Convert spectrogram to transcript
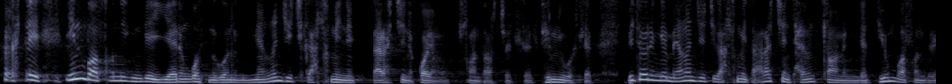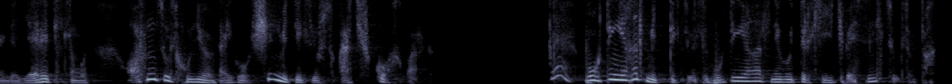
Гэтэ энэ болгоныг ингээ ярингуут нөгөө нэг мянган жижиг алхмын нэг дараачийн гоё юм толгоонд орж ирлээ. Тэрний үг гэхэлэр бид хоёр ингээ мянган жижиг алхмын дараачийн 57 хоног ингээ юм болгон дэр ингээ яриад эхлэнгуут олон зүйл хүний хувьд айгүй шин мэдээлэл ерөөс гарч ирэхгүй байх баг. Бүгдийнх нь мэддэг зүйл. Бүгдийнх нь нэг өдөр хийж байсан л зүйлүүд баг.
